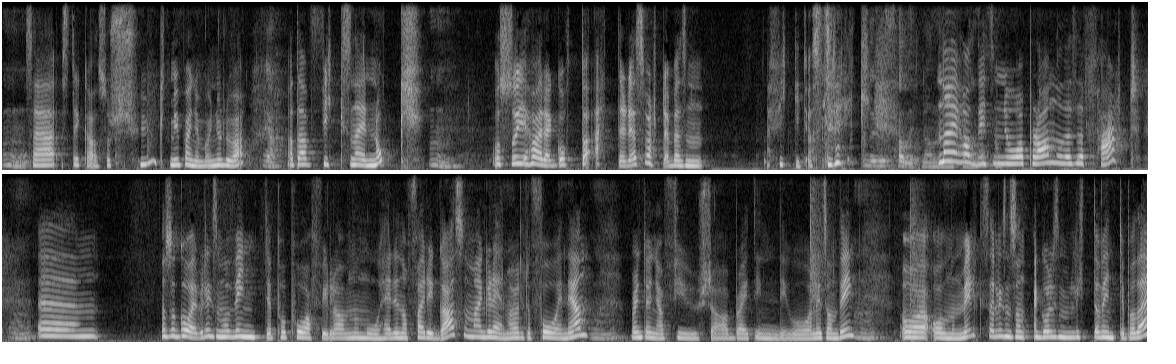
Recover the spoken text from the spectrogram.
Mhm. Så jeg strikka så sjukt mye pannebånd og lua Ja. at jeg fikk sånn her nok. Mm. Og så har jeg gått, og etter det svarte, jeg bare sånn Jeg fikk ikke å strikke. Du visst hadde ikke noen Nei, jeg plan, hadde ikke liksom. noe plan, og det er så fælt. Mm. Ehm, og så går vi liksom og venter på påfyll av noen mohair i noen farger som jeg gleder meg veldig til å få inn igjen. Mm. Blant annet fuchsia, bright indigo og litt sånne ting. Og almond milk. Så liksom sånn, jeg går liksom litt og venter på det.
